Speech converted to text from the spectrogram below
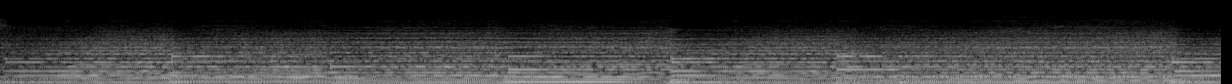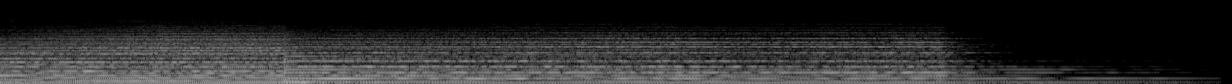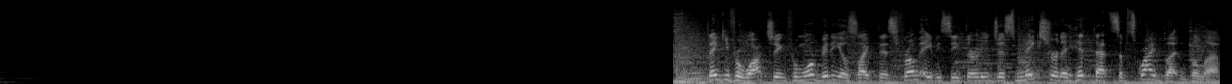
Thank you for watching. For more videos like this from ABC 30, just make sure to hit that subscribe button below.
